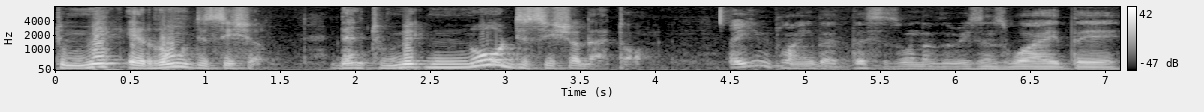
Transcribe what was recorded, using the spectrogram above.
to make a wrong decision than to make no decision at all. Are you implying that this is one of the reasons why the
